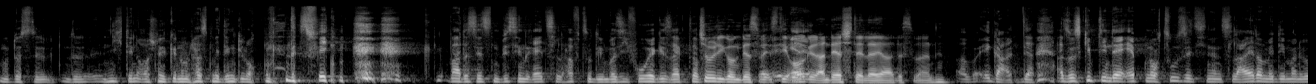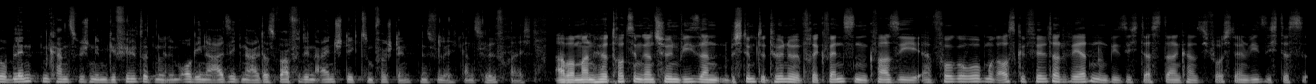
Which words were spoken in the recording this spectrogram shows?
Nur, dass du nicht den Ausschnitt genommen hast mit den Glocken. Deswegen war das jetzt ein bisschen rätselhaft zu dem, was ich vorher gesagt habe. Entschuldigung, das ist die äh, Orgel an der Stelle, ja. Das war Aber egal. Ja. Also es gibt in der App noch zusätzlich einen Slider, mit dem man überblenden kann zwischen dem gefilterten und dem Originalsignal. Das war für den Einstieg zum Verständnis vielleicht ganz hilfreich. Aber man hört trotzdem ganz schön, wie dann bestimmte Töne, Frequenzen quasi hervorgehoben, rausgefiltert werden und wie sich das dann, kann man sich vorstellen, wie sich das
